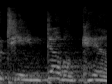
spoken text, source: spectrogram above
team double kill.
